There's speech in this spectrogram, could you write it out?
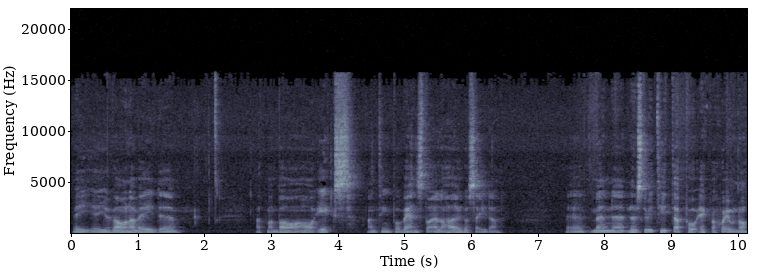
Vi är ju vana vid eh, att man bara har x antingen på vänster eller högersidan. Eh, men eh, nu ska vi titta på ekvationer.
